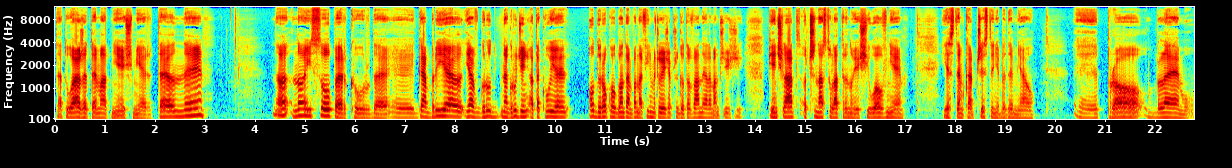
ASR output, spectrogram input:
Tatuaże, temat nieśmiertelny. No, no i super, kurde. Y, Gabriel, ja grud na grudzień atakuję od roku oglądam Pana filmy, czuję się przygotowany, ale mam 35 lat, od 13 lat trenuję siłownię, jestem karczysty, nie będę miał Y, problemu.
